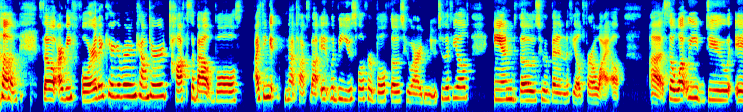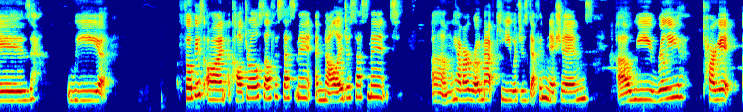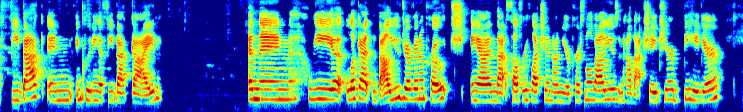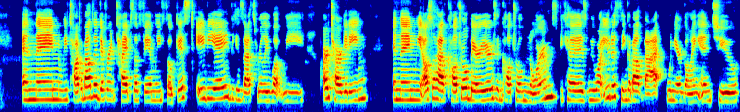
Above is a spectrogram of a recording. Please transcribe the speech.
Um, so our before the caregiver encounter talks about both. I think it not talks about it would be useful for both those who are new to the field and those who have been in the field for a while. Uh, so what we do is we focus on a cultural self-assessment, a knowledge assessment, um, we have our roadmap key, which is definitions. Uh, we really target feedback and including a feedback guide. And then we look at the value driven approach and that self reflection on your personal values and how that shapes your behavior. And then we talk about the different types of family focused ABA because that's really what we are targeting. And then we also have cultural barriers and cultural norms because we want you to think about that when you're going into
